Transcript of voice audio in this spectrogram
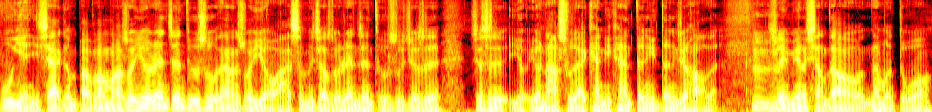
敷衍一下，跟爸爸妈妈说有认真读书，我当然说有啊。什么叫做认真读书？就是就是有有拿书来看，一看登一登就好了。嗯，所以没有想到那么多。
